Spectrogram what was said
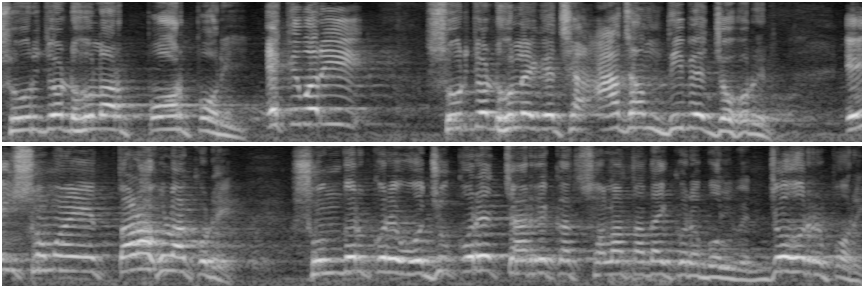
সূর্য ঢোলার পর পরই একেবারেই সূর্য ঢুলে গেছে, আজান দিবে জোহরের। এই সময়ে তাড়াহুড়া করে, সুন্দর করে অজু করে চার রেখাত সলাত আদায় করে বলবেন, জোহরের পরে।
